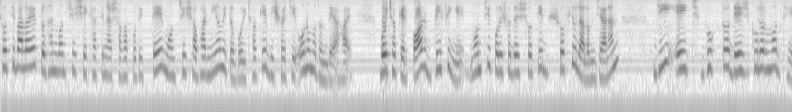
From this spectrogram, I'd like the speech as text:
সচিবালয়ে প্রধানমন্ত্রী শেখ হাসিনার সভাপতিত্বে মন্ত্রিসভার নিয়মিত বৈঠকে বিষয়টি অনুমোদন দেওয়া হয়। বৈঠকের পর ব্রিফিংয়ে মন্ত্রিপরিষদের সচিব শফিউল আলম জানান ডিএইচ ভুক্ত দেশগুলোর মধ্যে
